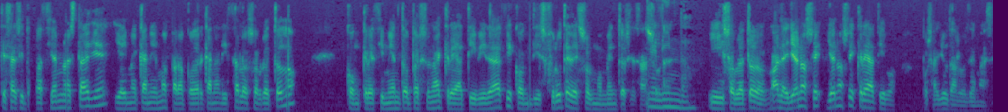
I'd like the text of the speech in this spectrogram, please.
esa situación no estalle y hay mecanismos para poder canalizarlo, sobre todo con crecimiento personal, creatividad y con disfrute de esos momentos y esas horas. Y sobre todo, vale, yo no soy, yo no soy creativo, pues ayuda a los demás.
